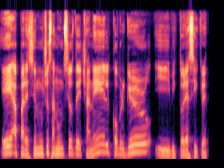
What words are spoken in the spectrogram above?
Eh, apareció en muchos anuncios de Chanel, CoverGirl y Victoria's Secret.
